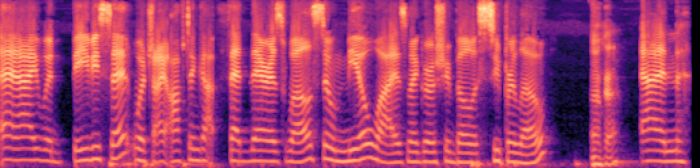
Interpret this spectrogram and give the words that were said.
And I would babysit, which I often got fed there as well. So meal wise, my grocery bill was super low okay. and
